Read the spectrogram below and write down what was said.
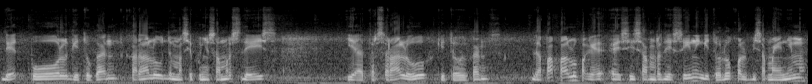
Deadpool gitu kan? Karena lu masih punya Summer's Days. Ya terserah lu gitu kan. Nggak apa-apa lu pakai eh, si summer days ini gitu. Lu kalau bisa mainnya mah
